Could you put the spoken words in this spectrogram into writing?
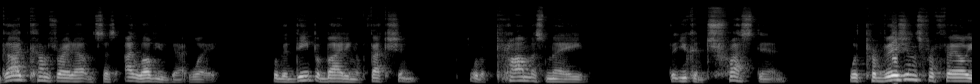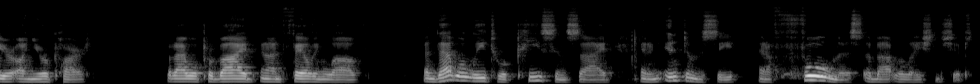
God comes right out and says, I love you that way, with a deep abiding affection, with a promise made that you can trust in, with provisions for failure on your part, that I will provide an unfailing love. And that will lead to a peace inside and an intimacy and a fullness about relationships.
